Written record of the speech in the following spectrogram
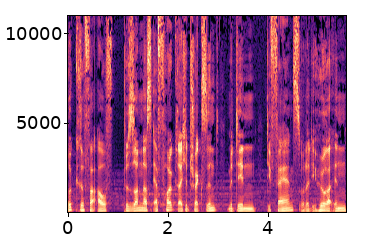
Rückgriffe auf besonders erfolgreiche Tracks sind, mit denen die Fans oder die HörerInnen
